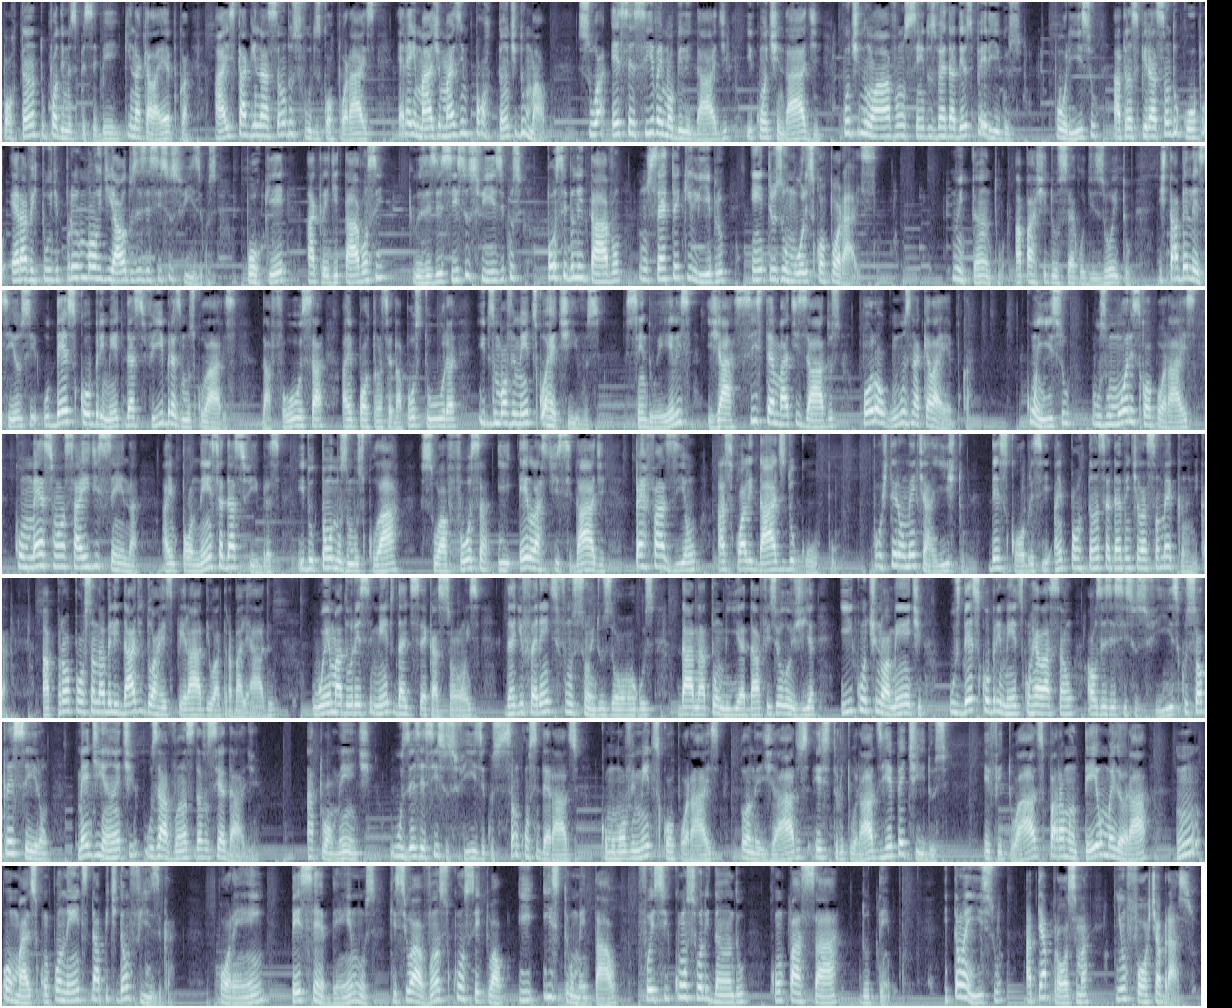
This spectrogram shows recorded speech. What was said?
Portanto, podemos perceber que naquela época a estagnação dos fluidos corporais era a imagem mais importante do mal. Sua excessiva imobilidade e quantidade continuavam sendo os verdadeiros perigos. Por isso, a transpiração do corpo era a virtude primordial dos exercícios físicos, porque acreditavam-se que os exercícios físicos possibilitavam um certo equilíbrio entre os humores corporais. No entanto, a partir do século XVIII, estabeleceu-se o descobrimento das fibras musculares, da força, a importância da postura e dos movimentos corretivos, sendo eles já sistematizados por alguns naquela época. Com isso, os humores corporais começam a sair de cena, a imponência das fibras e do tônus muscular, sua força e elasticidade perfaziam as qualidades do corpo. Posteriormente a isto, descobre-se a importância da ventilação mecânica, a proporcionalidade do ar respirado e o ar trabalhado, o amadurecimento das dissecações, das diferentes funções dos órgãos, da anatomia, da fisiologia e, continuamente, os descobrimentos com relação aos exercícios físicos só cresceram mediante os avanços da sociedade. Atualmente, os exercícios físicos são considerados como movimentos corporais planejados, estruturados e repetidos, efetuados para manter ou melhorar um ou mais componentes da aptidão física. Porém, percebemos que seu avanço conceitual e instrumental foi se consolidando com o passar do tempo. Então é isso, até a próxima e um forte abraço.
